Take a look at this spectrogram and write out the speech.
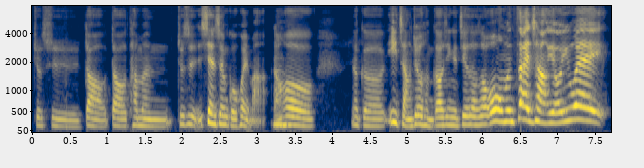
就是到到他们就是现身国会嘛，然后那个议长就很高兴的介绍说，哦，我们在场有一位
